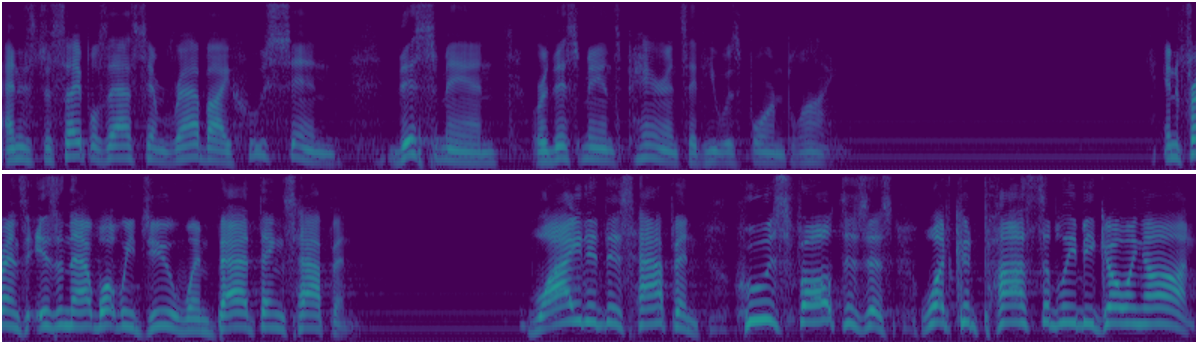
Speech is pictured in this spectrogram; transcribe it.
And his disciples asked him, Rabbi, who sinned, this man or this man's parents, that he was born blind? And friends, isn't that what we do when bad things happen? Why did this happen? Whose fault is this? What could possibly be going on?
